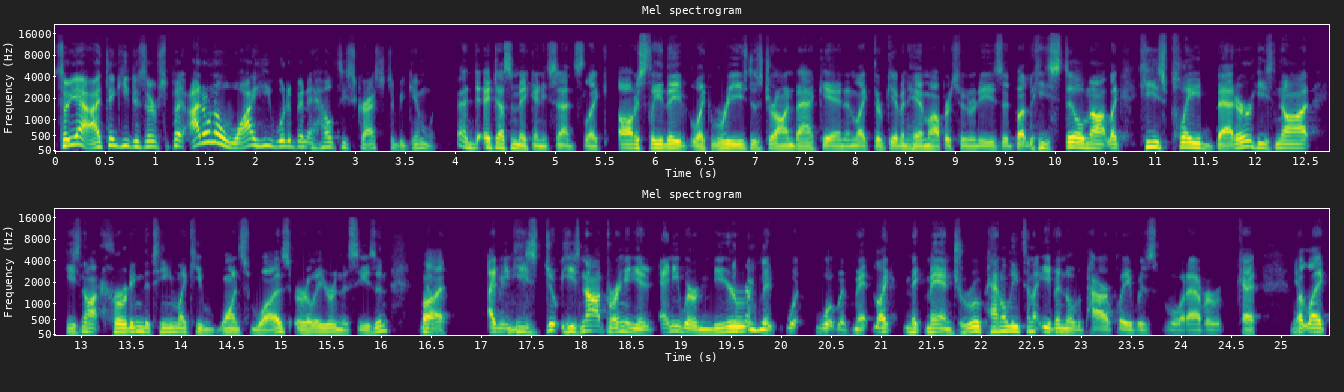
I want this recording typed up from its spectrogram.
So yeah, I think he deserves to play. I don't know why he would have been a healthy scratch to begin with. And It doesn't make any sense. Like obviously they like Reeves is drawn back in and like they're giving him opportunities, but he's still not like he's played better. He's not he's not hurting the team like he once was earlier in the season. But I mean, he's do, he's not bringing it anywhere near what, what what like McMann drew a penalty tonight, even though the power play was whatever. Okay, yeah. but like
